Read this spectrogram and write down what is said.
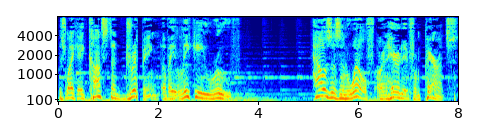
is like a constant dripping of a leaky roof. Houses and wealth are inherited from parents,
